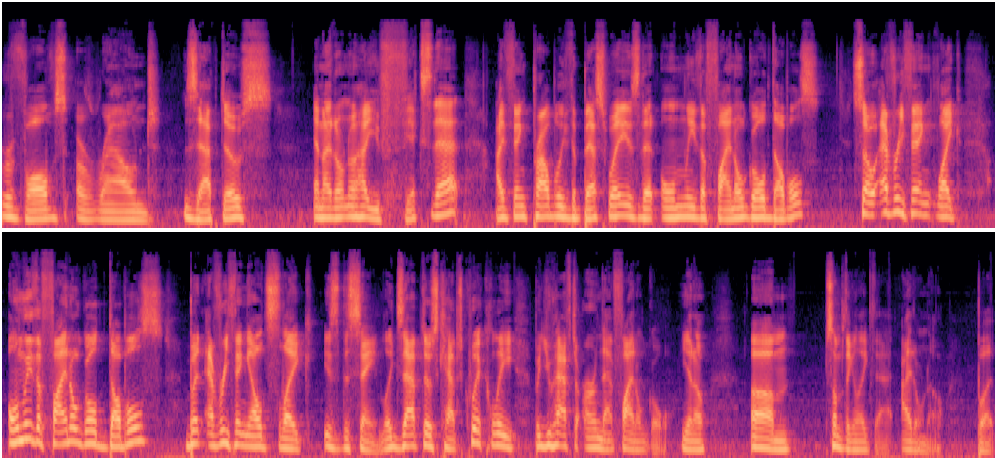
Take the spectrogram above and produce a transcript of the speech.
revolves around Zapdos, and I don't know how you fix that. I think probably the best way is that only the final goal doubles. So everything like only the final goal doubles, but everything else like is the same. Like Zapdos caps quickly, but you have to earn that final goal. You know, Um, something like that. I don't know, but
